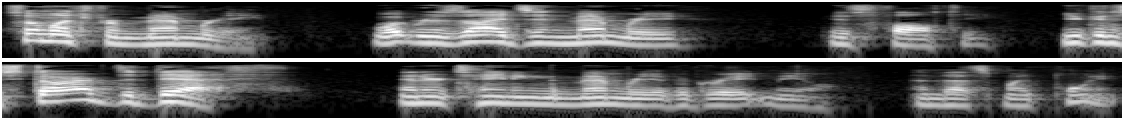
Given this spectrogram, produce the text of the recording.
So much for memory. What resides in memory is faulty. You can starve to death entertaining the memory of a great meal. And that's my point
